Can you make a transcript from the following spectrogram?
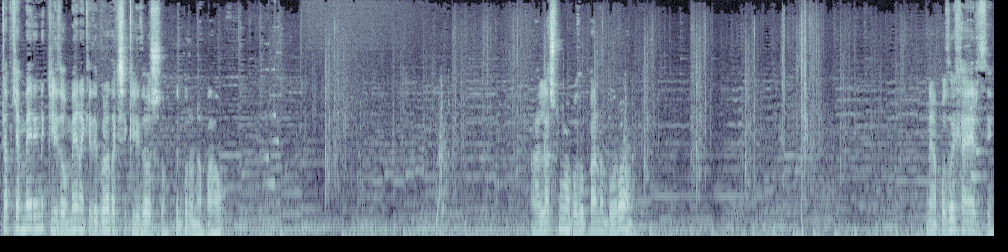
Κάποια μέρη είναι κλειδωμένα και δεν μπορώ να τα ξεκλειδώσω. Δεν μπορώ να πάω. Αλλά ας πούμε από εδώ πάνω μπορώ. Ναι, από εδώ είχα έρθει.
